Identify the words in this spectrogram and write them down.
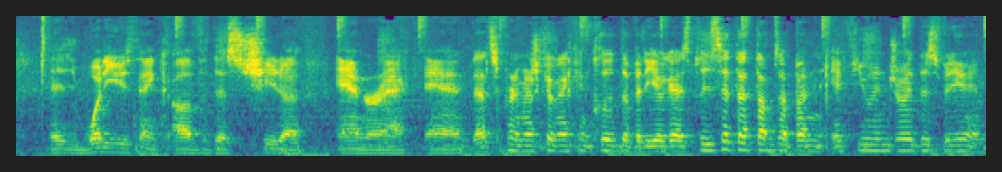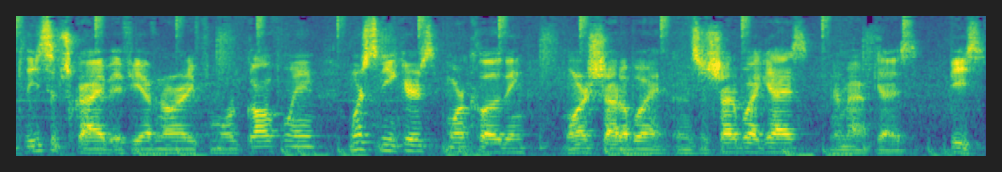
What do you think of this cheetah anorak and that's pretty much to conclude the video guys. Please hit that thumbs up button if you enjoyed this video and please subscribe if you haven't already for more Golfwang more sneakers more clothing more shuttle boy and this is shuttle boy guys. And i'm out guys. Peace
